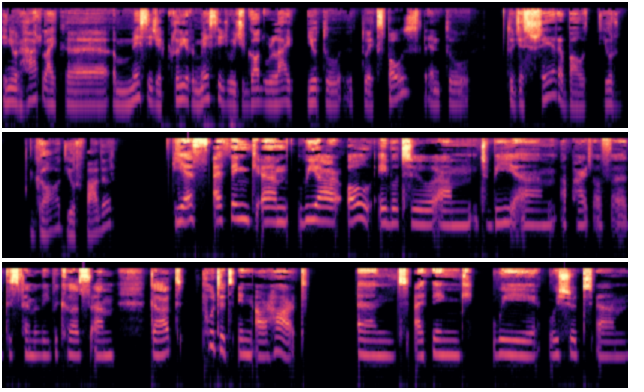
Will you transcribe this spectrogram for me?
in your heart like a, a, message, a clear message which God would like you to to expose and to to just share about your God, your Father? Yes, I think um, we are all able to um, to be um, a part of uh, this family because um, God put it in our heart and I think we we should um,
